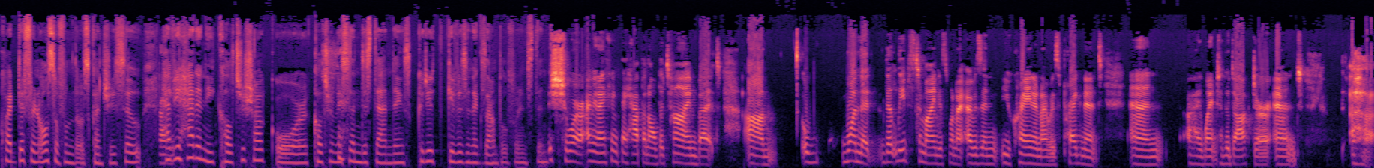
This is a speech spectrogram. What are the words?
quite different also from those countries. So, have you had any culture shock or cultural misunderstandings? Could you give us an example, for instance? Sure. I mean, I think they happen all the time, but um, one that, that leaps to mind is when I, I, was in Ukraine and I was pregnant, and I went to the doctor, and uh,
